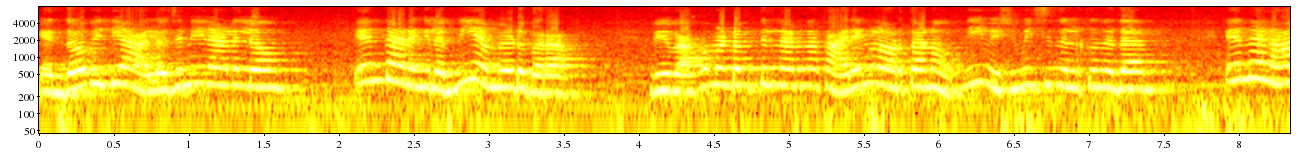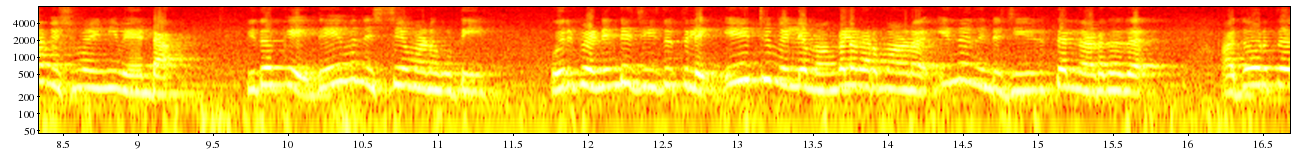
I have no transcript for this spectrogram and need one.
എന്തോ വലിയ ആലോചനയിലാണല്ലോ. എന്താണെങ്കിലും നീ അമ്മയോട് പറ. വിവാഹ മണ്ഡപത്തിൽ നടന്ന കാര്യങ്ങൾ ഓർത്താണോ നീ വിഷമിച്ചു നിൽക്കുന്നത്? എന്നാൽ ആ വിഷമം ഇനി വേണ്ട. ഇതൊക്കെ ദൈവനിശ്ചയമാണ് കുട്ടി. ഒരു പെണ്ണിന്റെ ജീവിതത്തിലെ ഏറ്റവും വലിയ മംഗളകർമ്മമാണ് ഇന്ന് നിന്റെ ജീവിതത്തിൽ നടന്നത്. അതോർത്ത്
